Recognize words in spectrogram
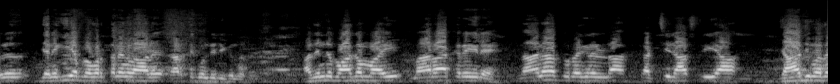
ഒരു ജനകീയ പ്രവർത്തനങ്ങളാണ് നടത്തിക്കൊണ്ടിരിക്കുന്നത്. അതിന്റെ ഭാഗമായി മാറാക്കരയിലെ നാനാ തുറകളിലുള്ള കക്ഷി രാഷ്ട്രീയ ജാതിമത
